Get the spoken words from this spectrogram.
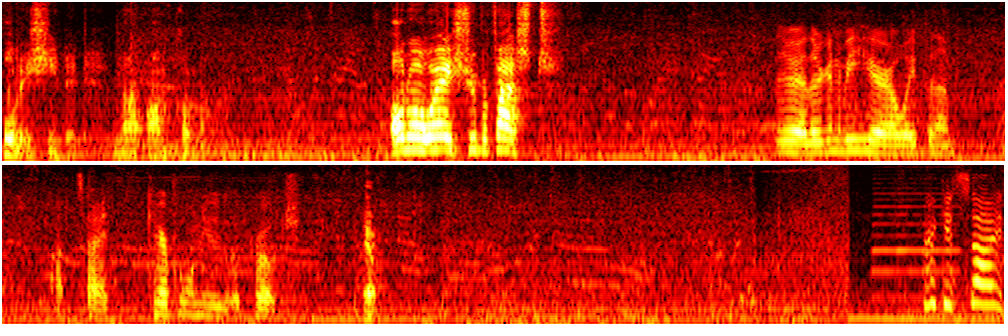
Holy shit. Now I'm coming. On my way, super fast! They're, they're gonna be here. I'll wait for them. Outside. Careful when you approach. Yep. Break inside.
